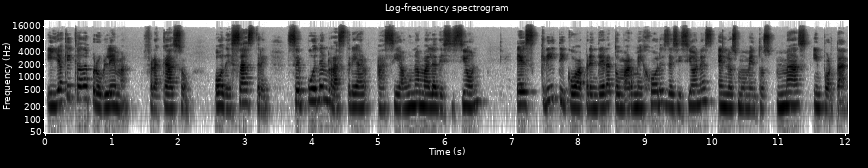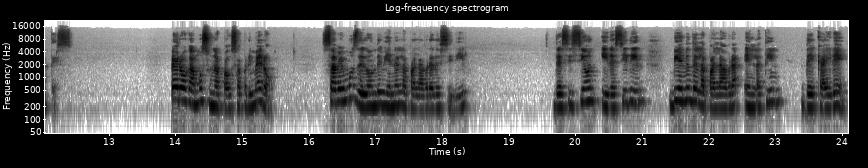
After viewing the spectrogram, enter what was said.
Y ya que cada problema, fracaso o desastre se pueden rastrear hacia una mala decisión, es crítico aprender a tomar mejores decisiones en los momentos más importantes. Pero hagamos una pausa primero. ¿Sabemos de dónde viene la palabra decidir? Decisión y decidir vienen de la palabra en latín decaere,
